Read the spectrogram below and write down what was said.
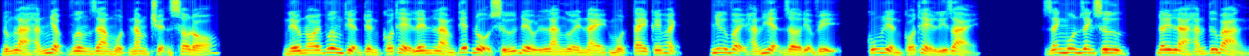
đúng là hắn nhập Vương ra một năm chuyện sau đó. Nếu nói Vương Thiện tuyển có thể lên làm tiết độ sứ đều là người này một tay kế hoạch, như vậy hắn hiện giờ địa vị, cũng liền có thể lý giải. Danh môn danh sư, đây là hắn tư bản,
